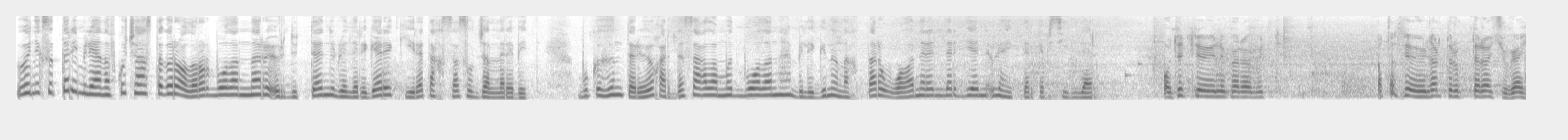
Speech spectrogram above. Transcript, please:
Ыгыныксыттар Емельянов участогар олорор боланнар үрдүттен үлелеригер кире тахса сылжаллар бит. Бу кыһын төрөө карда сагаламыт болан билигин ынахтар уолан эреллер диен үлэйттер кепсииллер. Оты түйіні көрөбіт. Ата түйілер тұруктара чүгәй,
